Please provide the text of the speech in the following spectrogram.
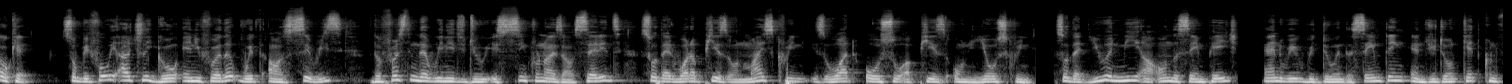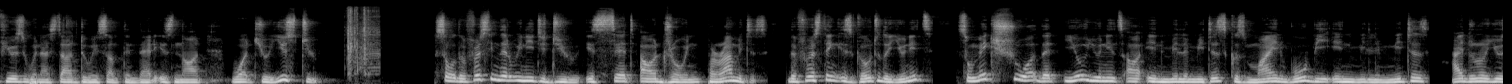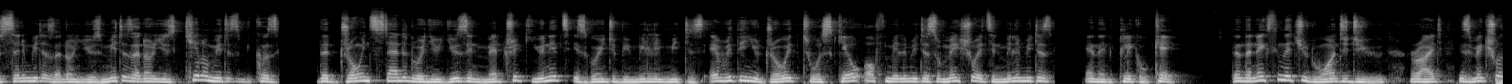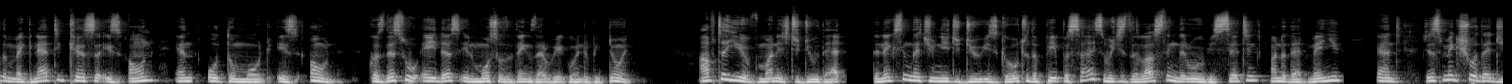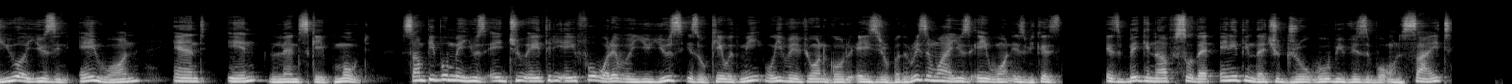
Okay, so before we actually go any further with our series, the first thing that we need to do is synchronize our settings so that what appears on my screen is what also appears on your screen so that you and me are on the same page and we'll be doing the same thing and you don't get confused when I start doing something that is not what you're used to. So the first thing that we need to do is set our drawing parameters. The first thing is go to the units. So make sure that your units are in millimeters because mine will be in millimeters. I do not use centimeters, I don't use meters, I don't use kilometers because the drawing standard when you're using metric units is going to be millimeters. Everything you draw it to a scale of millimeters. So make sure it's in millimeters and then click OK. Then the next thing that you'd want to do, right, is make sure the magnetic cursor is on and auto mode is on because this will aid us in most of the things that we're going to be doing. After you've managed to do that, the next thing that you need to do is go to the paper size, which is the last thing that we'll be setting under that menu. And just make sure that you are using A1 and in landscape mode. Some people may use A2, A3, A4, whatever you use is okay with me, or even if you want to go to A0. But the reason why I use A1 is because it's big enough so that anything that you draw will be visible on site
